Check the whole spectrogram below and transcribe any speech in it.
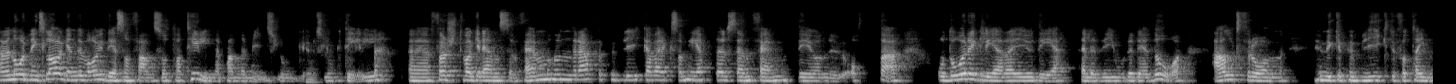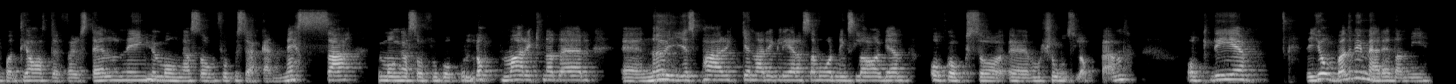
Ja, men ordningslagen det var ju det som fanns att ta till när pandemin slog, mm. slog till. Eh, först var gränsen 500 för publika verksamheter, sen 50 och nu 8. Och då reglerar ju det, eller det gjorde det då, allt från hur mycket publik du får ta in på en teaterföreställning, hur många som får besöka en mässa, hur många som får gå på loppmarknader, eh, nöjesparkerna regleras av ordningslagen och också eh, motionsloppen. Och det det jobbade vi med redan i,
